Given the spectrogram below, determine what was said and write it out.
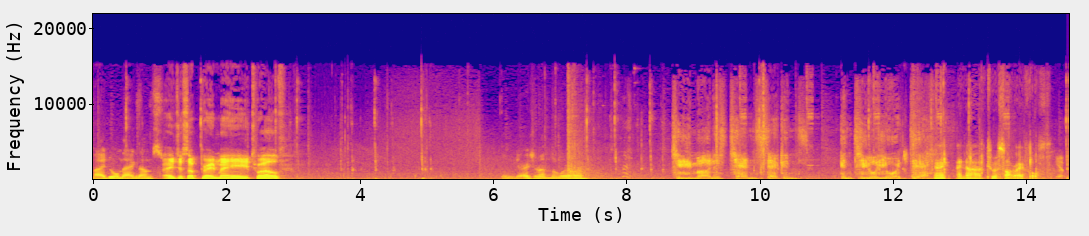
my dual magnums. I just upgraded my AA12. And nerds around the world. T minus 10 seconds until your death. Alright, I now have two assault rifles. Yep.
